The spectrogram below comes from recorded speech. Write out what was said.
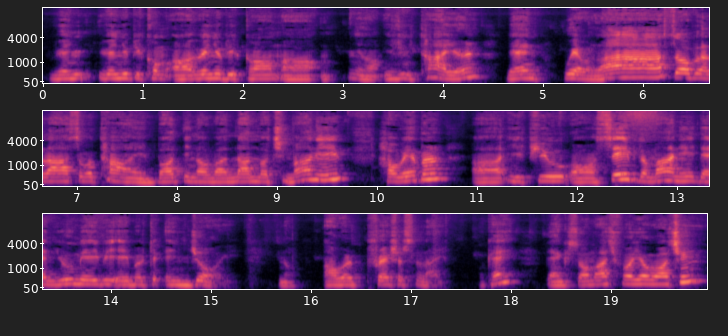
when when you become uh, when you become uh, you know if you retire then we have lots of lots of time. But you know not much money. However uh, if you uh, save the money then you may be able to enjoy you know our precious life. Okay? Thanks so much for your watching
